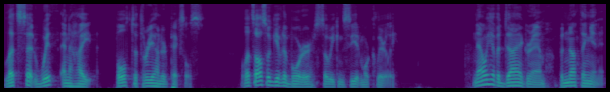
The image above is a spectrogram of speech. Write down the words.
Let's set width and height both to 300 pixels. Let's also give it a border so we can see it more clearly. Now we have a diagram, but nothing in it.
